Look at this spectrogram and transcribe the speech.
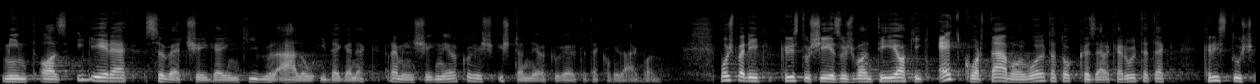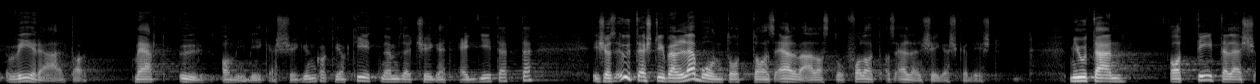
mint az ígéret szövetségeink kívül álló idegenek, reménység nélkül és Isten nélkül éltetek a világban. Most pedig Krisztus Jézusban ti, akik egykor távol voltatok, közel kerültetek Krisztus vére által. Mert ő a mi békességünk, aki a két nemzetséget egyétette, és az ő testében lebontotta az elválasztó falat, az ellenségeskedést. Miután a tételes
